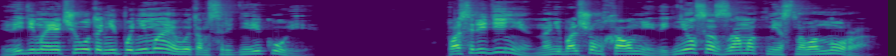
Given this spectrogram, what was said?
Видимо, я чего-то не понимаю в этом средневековье. Посредине, на небольшом холме, виднелся замок местного Нора.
